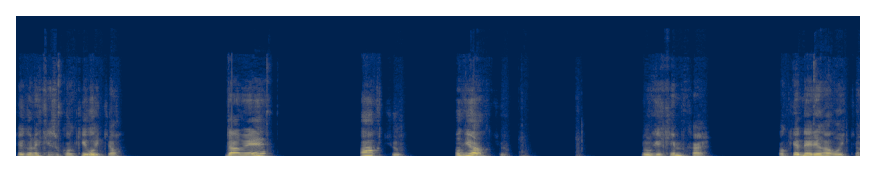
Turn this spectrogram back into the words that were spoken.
최근에 계속 꺾이고 있죠. 그 다음에 화학주, 석유화학주 이렇게 케미칼 꺾여 내려가고 있죠.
